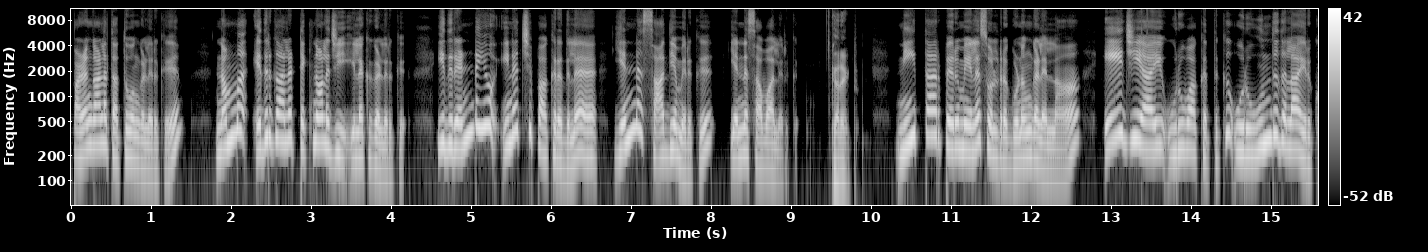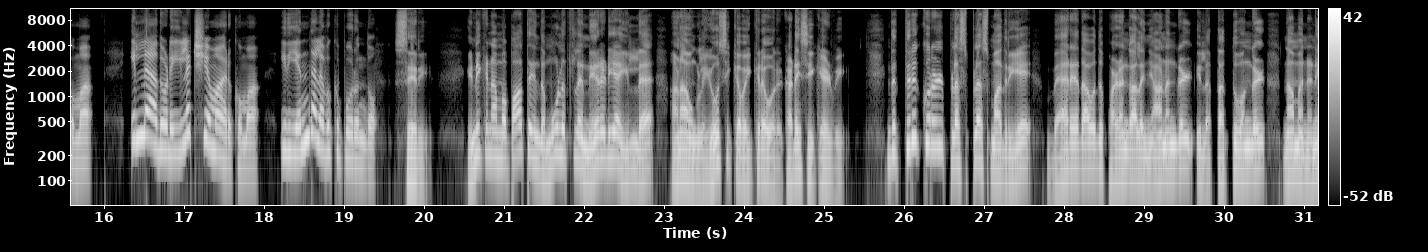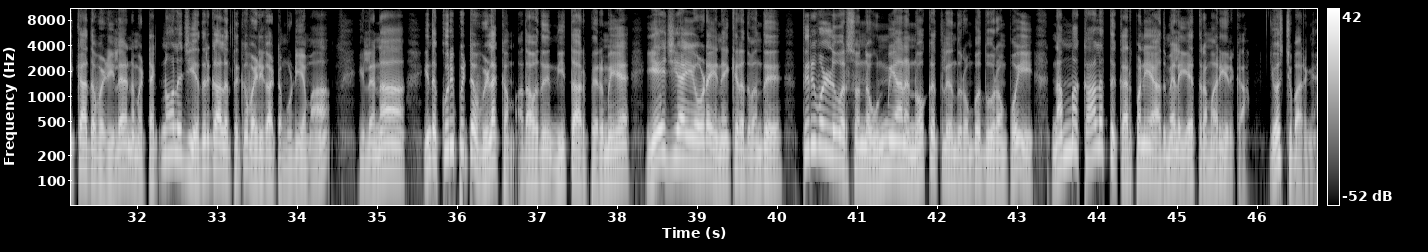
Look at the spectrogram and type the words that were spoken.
பழங்கால தத்துவங்கள் இருக்கு. நம்ம எதிர்கால டெக்னாலஜி இலக்குகள் இருக்கு. இது ரெண்டையும் இணைச்சு பார்க்கறதுல என்ன சாத்தியம் இருக்கு? என்ன சவால் இருக்கு? கரெக்ட் நீத்தார் பெருமையில சொல்ற குணங்கள் எல்லாம் ஏஜிஐ உருவாக்கத்துக்கு ஒரு உந்துதலா இருக்குமா? இல்ல அதோட இலட்சியமா இருக்குமா? இது எந்த அளவுக்கு பொருந்தும்? சரி. இன்னைக்கு நாம பார்த்த இந்த மூலத்துல நேரடியா இல்ல ஆனா உங்களை யோசிக்க வைக்கிற ஒரு கடைசி கேள்வி. இந்த திருக்குறள் பிளஸ் பிளஸ் மாதிரியே வேற ஏதாவது பழங்கால ஞானங்கள் இல்ல தத்துவங்கள் நாம நினைக்காத வழியில நம்ம டெக்னாலஜி எதிர்காலத்துக்கு வழிகாட்ட முடியுமா? இல்லனா இந்த குறிப்பிட்ட விளக்கம் அதாவது நீத்தார் பெருமைய ஏஜிஐயோட இணைக்கிறது வந்து திருவள்ளுவர் சொன்ன உண்மையான நோக்கத்திலிருந்து ரொம்ப தூரம் போய் நம்ம காலத்து கற்பனையை அது மேல ஏத்துற மாதிரி இருக்கா? யோசிச்சு பாருங்க.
